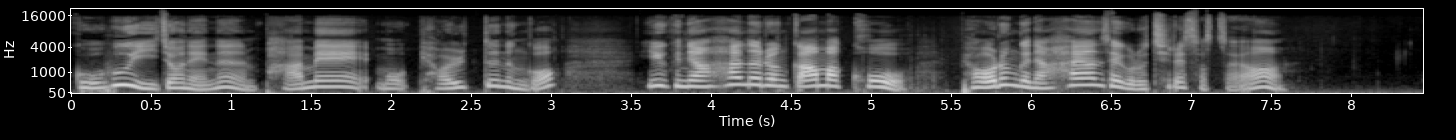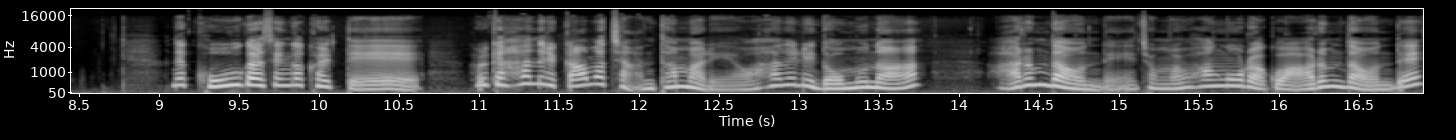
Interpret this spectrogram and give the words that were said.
고흐 이전에는 밤에 뭐 별 뜨는 거, 이 그냥 하늘은 까맣고 별은 그냥 하얀색으로 칠했었어요. 근데 고흐가 생각할 때 그렇게 하늘이 까맣지 않단 말이에요. 하늘이 너무나 아름다운데 정말 황홀하고 아름다운데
